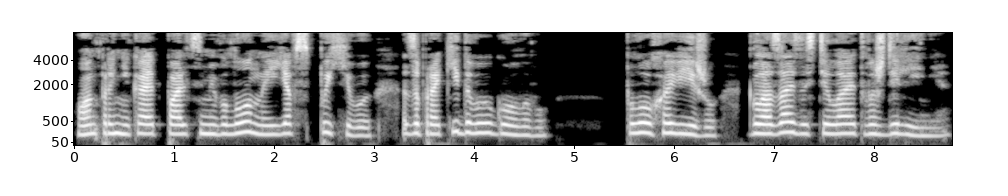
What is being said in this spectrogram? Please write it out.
Он проникает пальцами в лоны, и я вспыхиваю, запрокидываю голову. Плохо вижу, глаза застилает вожделение.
